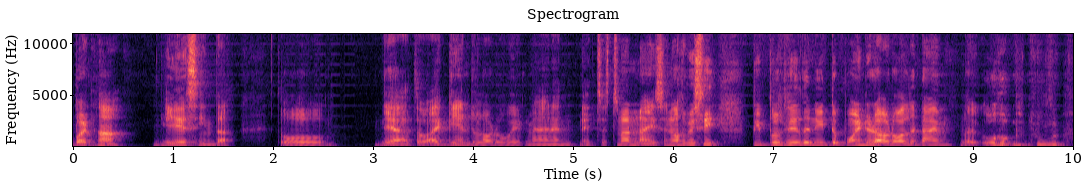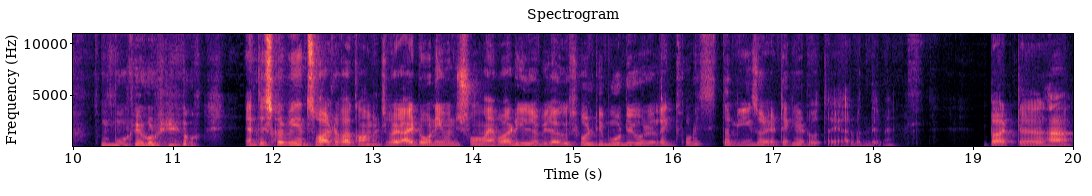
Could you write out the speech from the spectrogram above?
बट हाँ ये सीन था तो yeah, so I gained a lot of weight, man, and it's it's not nice. And obviously, people feel the need to point it out all the time, like, oh, and this could be in salt of our comments where I don't even show my body. They'll be like, salty मोटे हो like थोड़ी सी तमीज और etiquette होता है यार बंदे में. But uh, huh.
